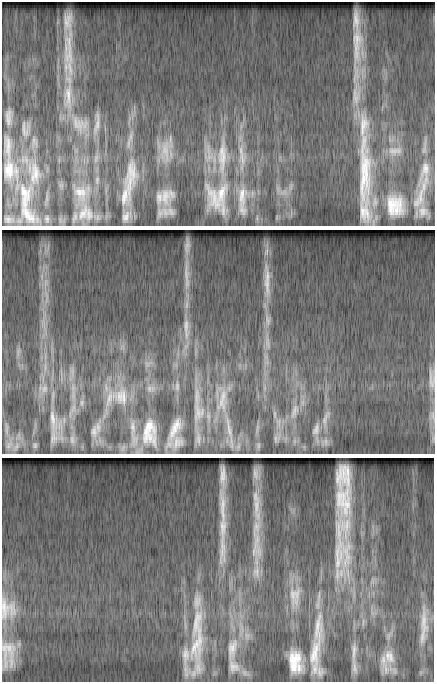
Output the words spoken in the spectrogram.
Even though he would deserve it, the prick, but no, I, I couldn't do it. Same with heartbreak, I wouldn't wish that on anybody. Even my worst enemy, I wouldn't wish that on anybody. Nah. Horrendous, that is. Heartbreak is such a horrible thing.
